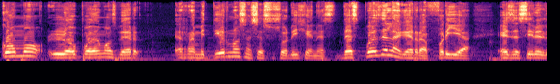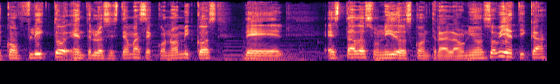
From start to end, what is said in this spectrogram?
¿cómo lo podemos ver? Remitirnos hacia sus orígenes. Después de la Guerra Fría, es decir, el conflicto entre los sistemas económicos de Estados Unidos contra la Unión Soviética,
